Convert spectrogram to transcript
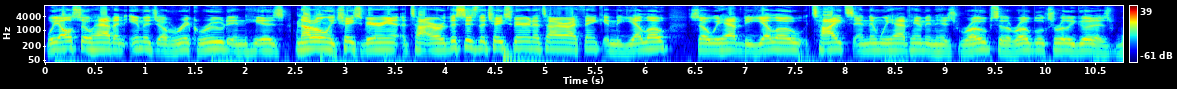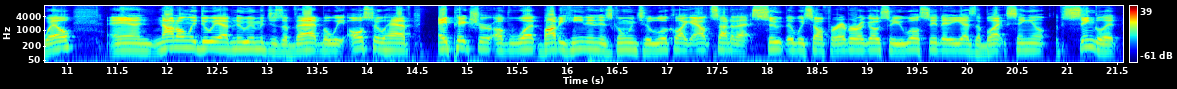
We also have an image of Rick Rude in his not only Chase variant attire, this is the Chase variant attire, I think, in the yellow. So we have the yellow tights, and then we have him in his robe. So the robe looks really good as well. And not only do we have new images of that, but we also have a picture of what Bobby Heenan is going to look like outside of that suit that we saw forever ago. So you will see that he has a black singlet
